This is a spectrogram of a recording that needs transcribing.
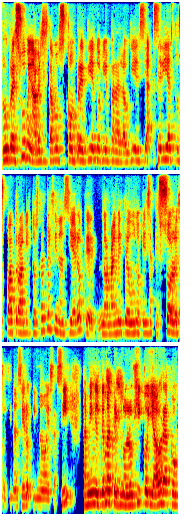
un resumen, a ver si estamos comprendiendo bien para la audiencia, sería estos cuatro ámbitos, tanto el financiero, que normalmente uno piensa que solo es el financiero y no es así, también el tema tecnológico y ahora con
